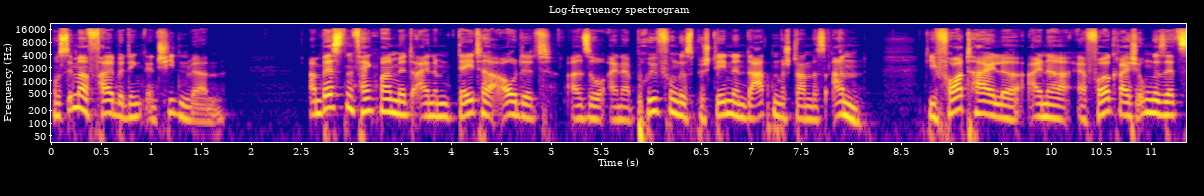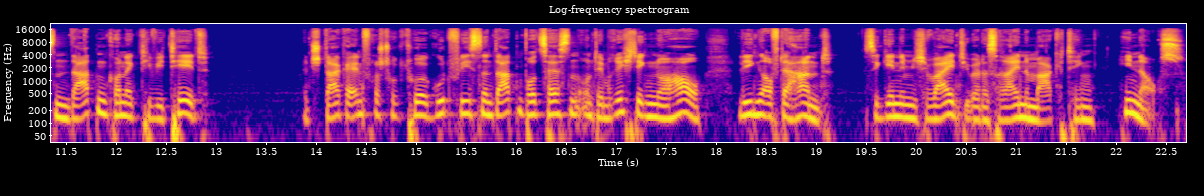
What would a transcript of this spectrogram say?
muss immer fallbedingt entschieden werden. Am besten fängt man mit einem Data Audit, also einer Prüfung des bestehenden Datenbestandes an. Die Vorteile einer erfolgreich umgesetzten Datenkonnektivität mit starker Infrastruktur, gut fließenden Datenprozessen und dem richtigen Know-how liegen auf der Hand. Sie gehen nämlich weit über das reine Marketing hinaus.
